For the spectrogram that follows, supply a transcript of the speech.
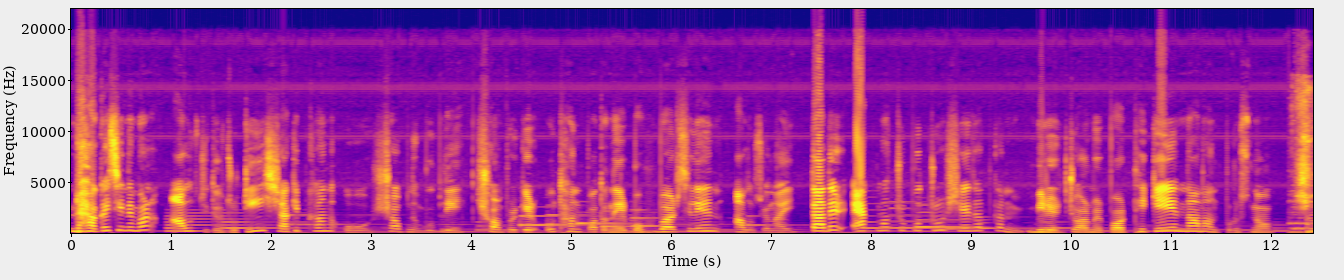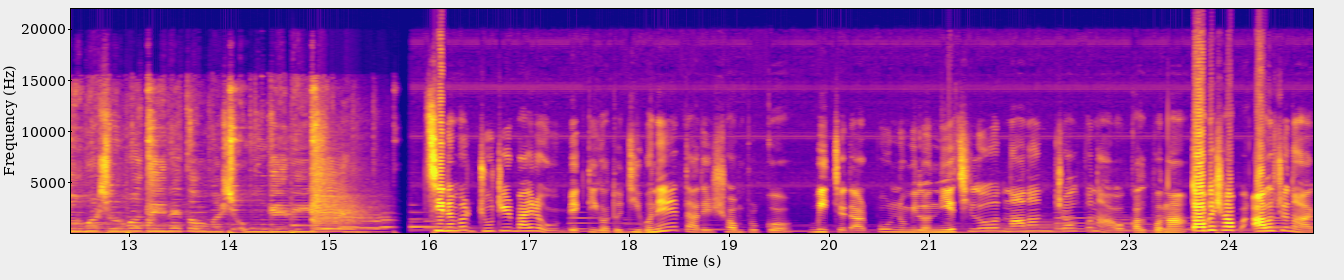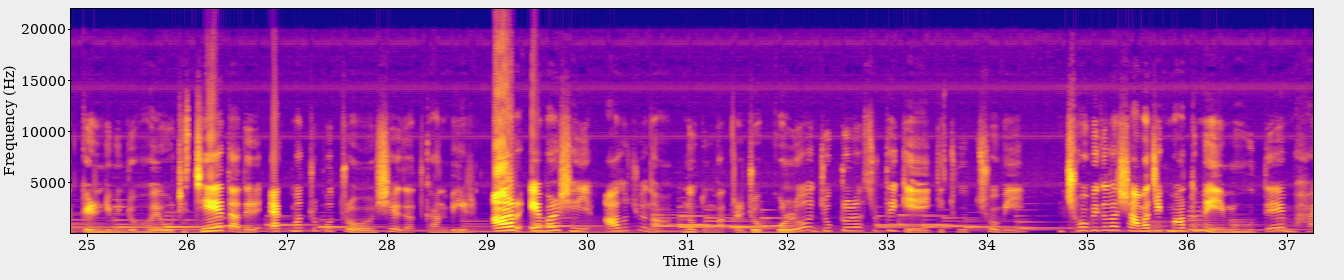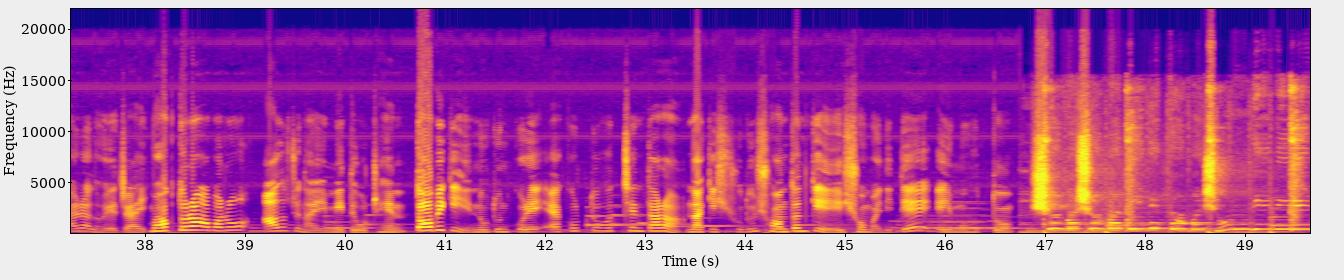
ঢাকাই সিনেমার আলোচিত জুটি শাকিব খান ও স্বপ্ন বুবলি সম্পর্কের উত্থান পতনের বহুবার ছিলেন আলোচনায়। তাদের একমাত্র পুত্র শেজাদ খান বীরের জন্মের পর থেকে নানান প্রশ্ন। সুরমা সুরমা দিনে তোমার সঙ্গে সিনেমার জুটির বাইরেও ব্যক্তিগত জীবনে তাদের সম্পর্ক বিচ্ছেদার পূর্ণ মিলন নিয়েছিল নানান জল্পনা ও কল্পনা। তবে সব আলোচনা কেন্দ্রবিন্দু হয়ে উঠেছে তাদের একমাত্র পুত্র শেজাদ খান বীর। আর এবার সেই আলোচনা নতুন মাত্রা যোগ করল যুক্তরাষ্ট্র থেকে কিছু ছবি। ছবিগুলো সামাজিক মাধ্যমে এই মুহূর্তে ভাইরাল হয়ে যায়। ভক্তরা আবারও আলোচনায় মেতে ওঠেন। তবে কি নতুন করে একত্র হচ্ছেন তারা, নাকি শুধু সন্তানকে সময় দিতে এই মুহূর্ত? তোমার সঙ্গে নিয়ে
